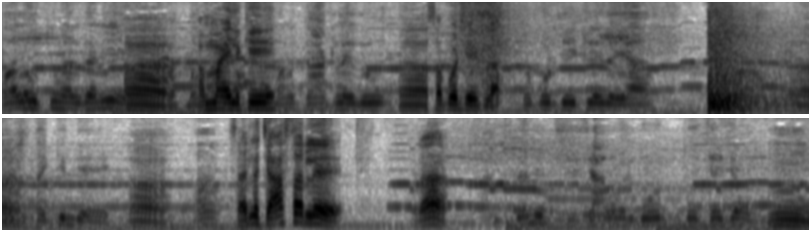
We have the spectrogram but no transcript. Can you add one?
ఫాలో అవుతున్నారు కానీ అమ్మాయిలకి మనకు కావట్లేదు. సపోర్ట్ చేయట్లా. సపోర్ట్ చేయట్లేదు అయ్యా. తగ్గింది? సర్లే చేస్తారులే. రా. అందుకని చాలా వరకు ఓర్పుతో చేసాం ఉమ్,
